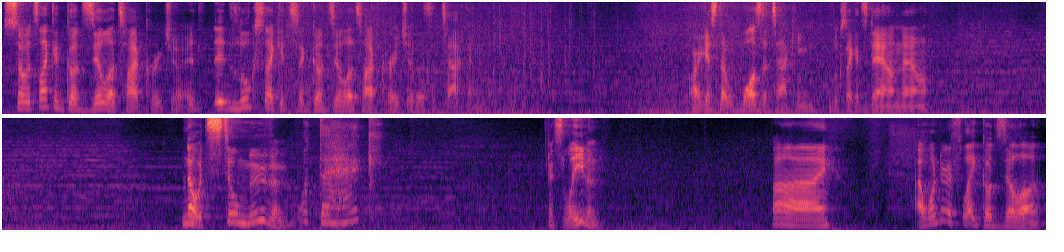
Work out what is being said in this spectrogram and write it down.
so it's like a Godzilla type creature. It, it looks like it's a Godzilla type creature that's attacking. Or I guess that was attacking. Looks like it's down now. No, it's still moving. What the heck? It's leaving. Bye. I wonder if, like, Godzilla,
